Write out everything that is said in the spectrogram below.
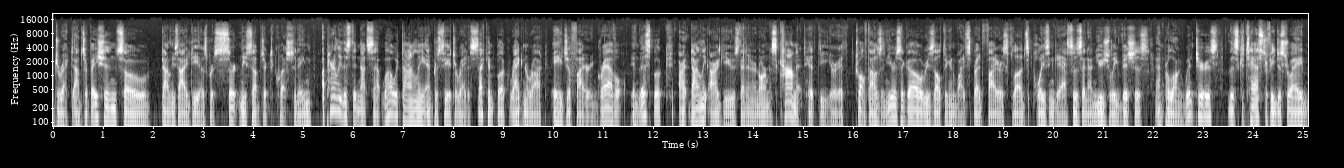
direct observation, so Donnelly's ideas were certainly subject to questioning. Apparently, this did not set well with Donnelly and proceeded to write a second book, Ragnarok Age of Fire and Gravel. In this book, Donnelly argues that an enormous comet hit the Earth 12,000 years ago, resulting in widespread fires, floods, poison gases, and unusually vicious and prolonged winters. This catastrophe destroyed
